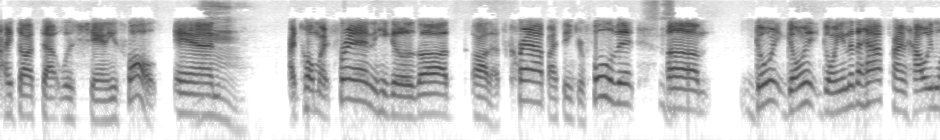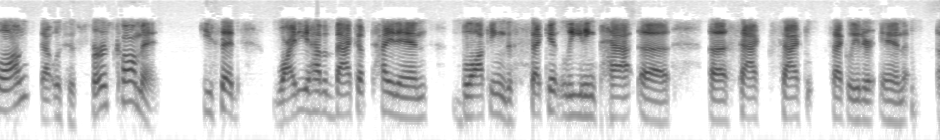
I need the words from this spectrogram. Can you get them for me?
I thought that was Shanny's fault, and. Hmm. I told my friend, and he goes, "Oh, oh, that's crap. I think you're full of it." Um, going going going into the halftime, Howie Long, that was his first comment. He said, "Why do you have a backup tight end blocking the second leading pat, uh, uh, sack sack sack leader in uh,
